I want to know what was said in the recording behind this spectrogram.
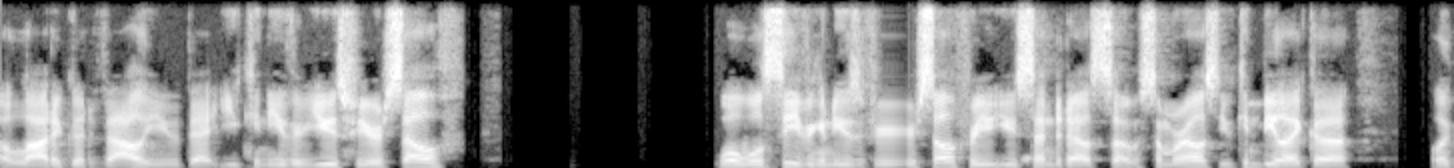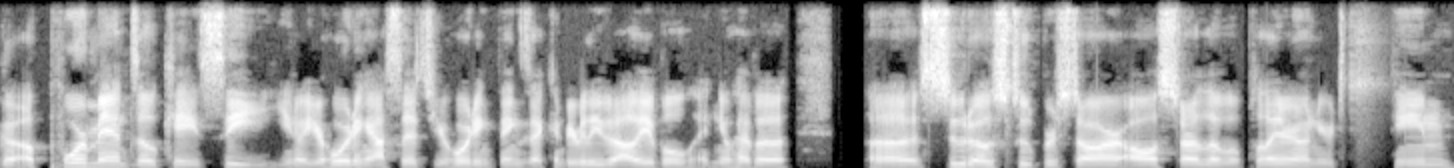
a lot of good value that you can either use for yourself. Well, we'll see if you're going to use it for yourself or you, you send it out so, somewhere else. You can be like a like a, a poor man's OKC. You know, you're hoarding assets, you're hoarding things that can be really valuable, and you'll have a, a pseudo superstar, all star level player on your team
